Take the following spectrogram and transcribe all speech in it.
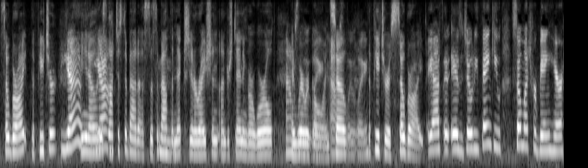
so bright, the future. Yeah. And, you know, and yeah. it's not just about us, it's about mm-hmm. the next generation understanding our world Absolutely. and where we're going. Absolutely. So, the future is so bright. Yes, it is. Jody, thank you so much for being here.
